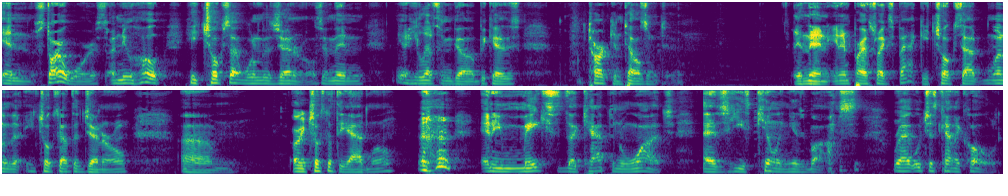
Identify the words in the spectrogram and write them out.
in Star Wars, A New Hope, he chokes out one of the generals, and then you know he lets him go because Tarkin tells him to. And then in Empire Strikes Back, he chokes out one of the he chokes out the general, um, or he chokes out the admiral, and he makes the captain watch as he's killing his boss, right? Which is kind of cold.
